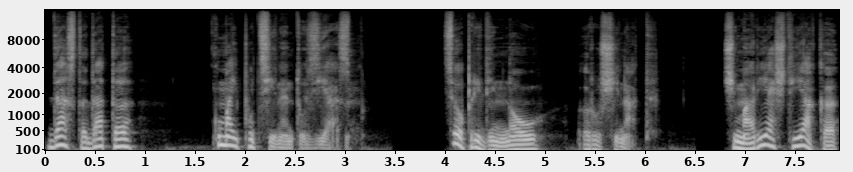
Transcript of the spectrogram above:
de asta dată cu mai puțin entuziasm. Se opri din nou rușinat. Și Maria știa că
